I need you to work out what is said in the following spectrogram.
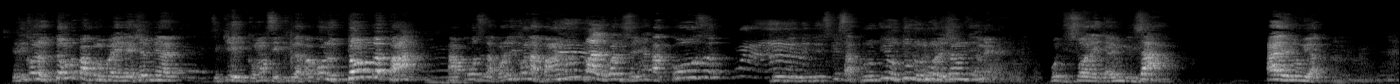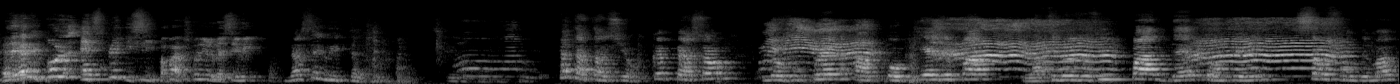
C'est-à-dire qu'on ne tombe pas comme les j'aime bien ce qui commence à là-bas, qu'on ne tombe pas à cause de la parole, qu'on n'abandonne pas le voie du Seigneur à cause de, ce que ça produit autour de nous. Les gens disent, mais votre histoire est quand même bizarre. Alléluia. Et regardez, Paul explique ici, papa, tu peux lire le verset 8. Verset 8. Faites attention que personne ne vous prenne au piège par la philosophie, par des tromperies sans fondement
